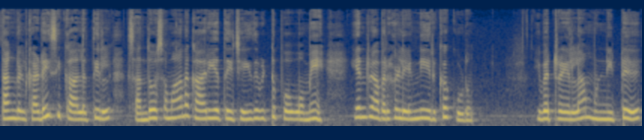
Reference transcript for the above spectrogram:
தங்கள் கடைசி காலத்தில் சந்தோஷமான காரியத்தை செய்துவிட்டு போவோமே என்று அவர்கள் எண்ணி இருக்கக்கூடும் இவற்றையெல்லாம் முன்னிட்டு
